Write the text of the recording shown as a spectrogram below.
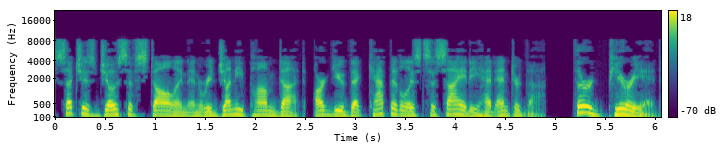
such as Joseph Stalin and Rajani Palme Dutt, argued that capitalist society had entered the third period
